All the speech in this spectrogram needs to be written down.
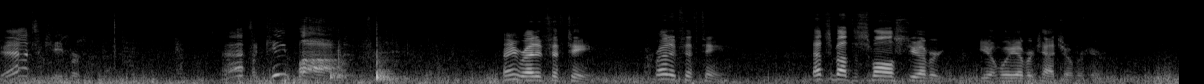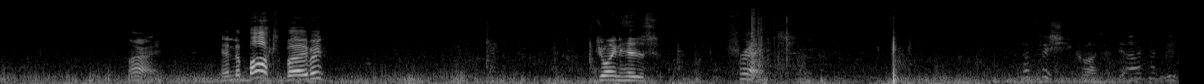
Yeah, that's a keeper. That's a keeper. Hey, right at 15. Right at 15. That's about the smallest you ever you, we ever catch over here. All right. In the box, baby. Join his friends. That fish you caught, that's a good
